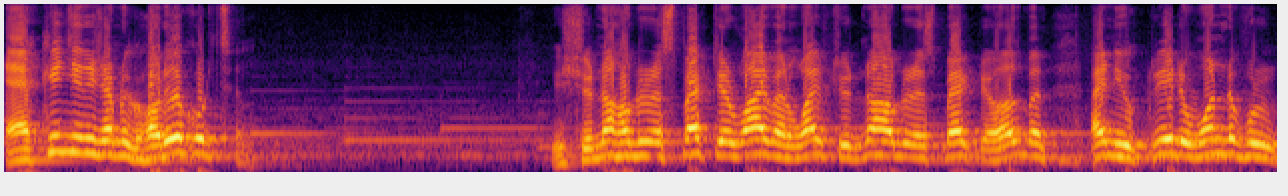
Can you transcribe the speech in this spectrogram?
একই জিনিস আপনি ঘরেও করছেন। You should know how to respect your wife, and wife should know how to respect your husband, and you create a wonderful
